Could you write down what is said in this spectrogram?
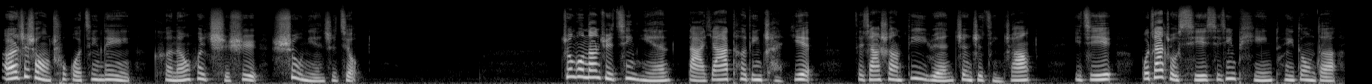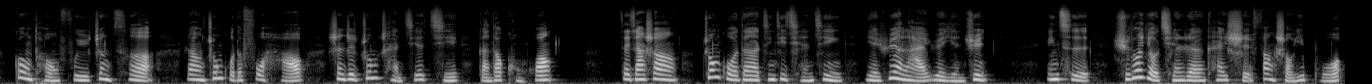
而这种出国禁令可能会持续数年之久。中共当局近年打压特定产业。再加上地缘政治紧张，以及国家主席习近平推动的共同富裕政策，让中国的富豪甚至中产阶级感到恐慌。再加上中国的经济前景也越来越严峻，因此许多有钱人开始放手一搏，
